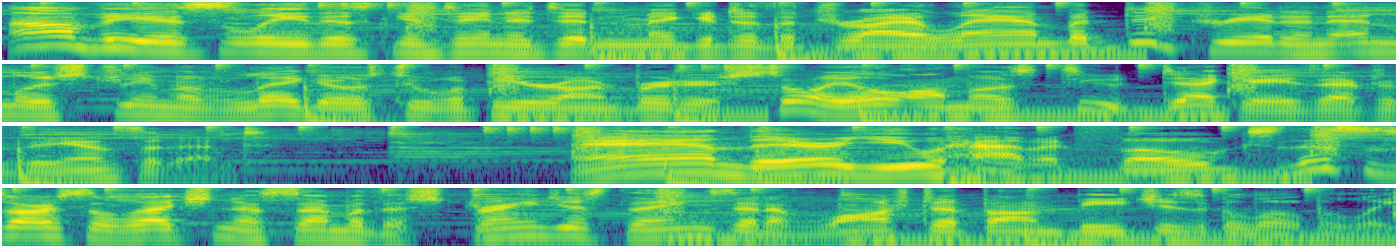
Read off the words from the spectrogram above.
Obviously, this container didn't make it to the dry land, but did create an endless stream of Legos to appear on British soil almost two decades after the incident. And there you have it, folks. This is our selection of some of the strangest things that have washed up on beaches globally.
